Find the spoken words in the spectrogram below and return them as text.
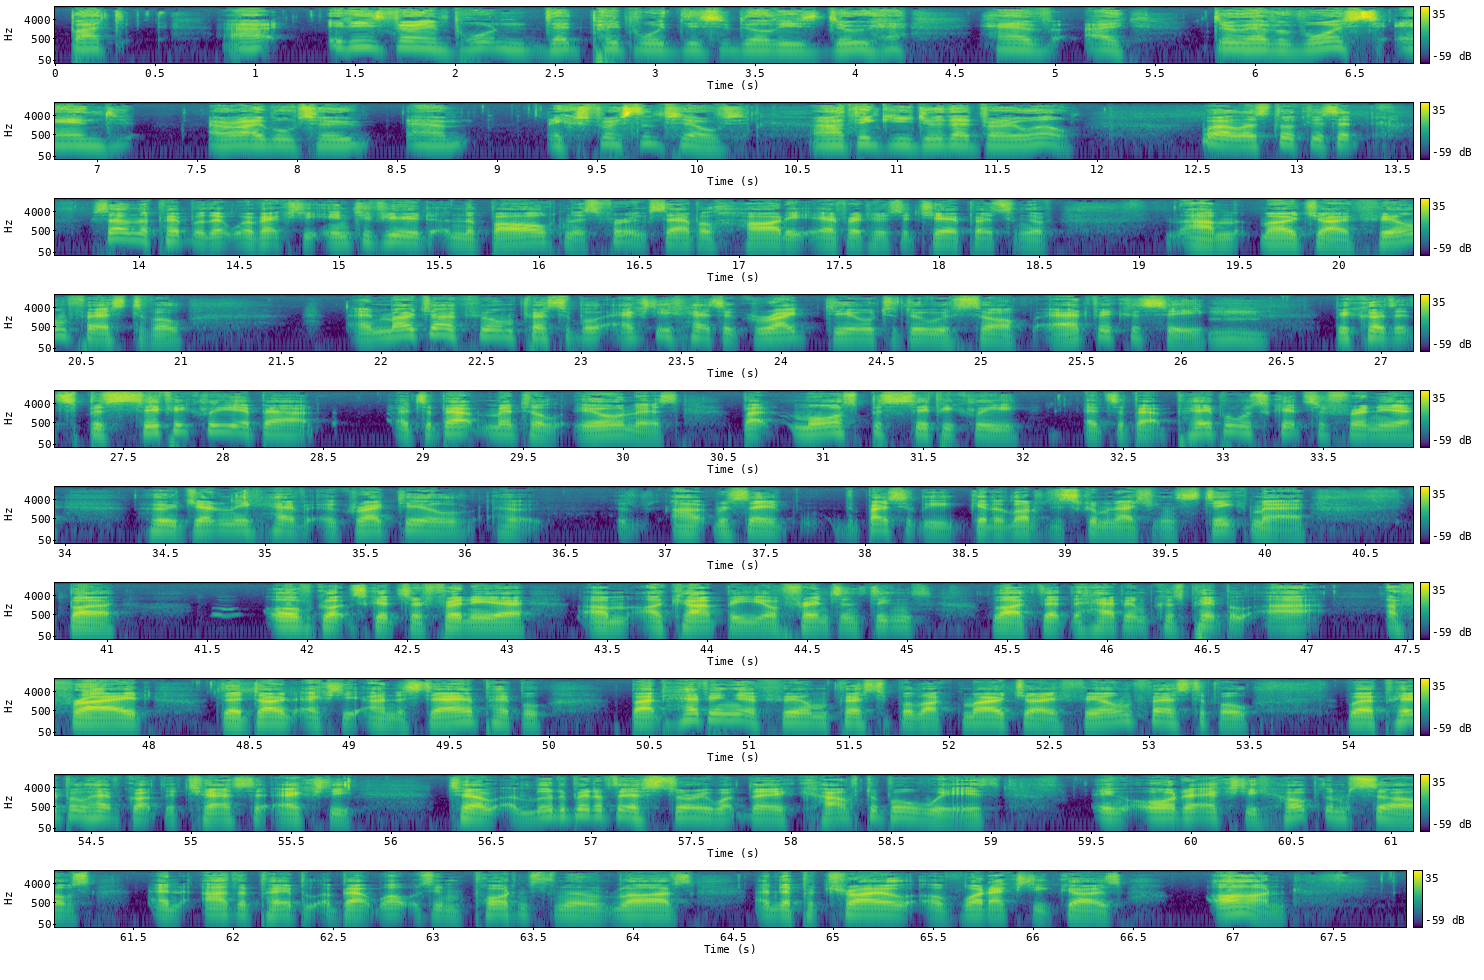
but uh, it is very important that people with disabilities do ha- have a do have a voice and are able to um, express themselves. And I think you do that very well. Well, let's look is that some of the people that we've actually interviewed in the boldness, for example, Heidi Everett, who's the chairperson of um, Mojo Film Festival, and Mojo Film Festival actually has a great deal to do with self advocacy because it's specifically about it's about mental illness, but more specifically, it's about people with schizophrenia who generally have a great deal who, uh, receive basically get a lot of discrimination and stigma by I've got schizophrenia, um, I can't be your friends, and things like that that happen because people are afraid they don't actually understand people. But having a film festival like Mojo Film Festival, where people have got the chance to actually tell a little bit of their story, what they're comfortable with, in order to actually help themselves and other people about what was important to their lives and the portrayal of what actually goes on,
